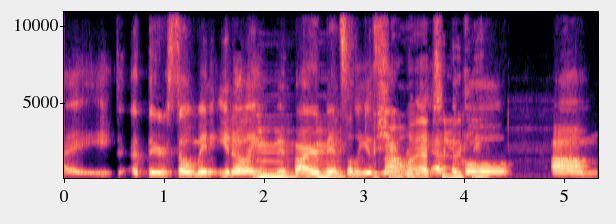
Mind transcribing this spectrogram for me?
I, there's so many you know like mm-hmm. environmentally it's sure, not really absolutely. ethical um,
